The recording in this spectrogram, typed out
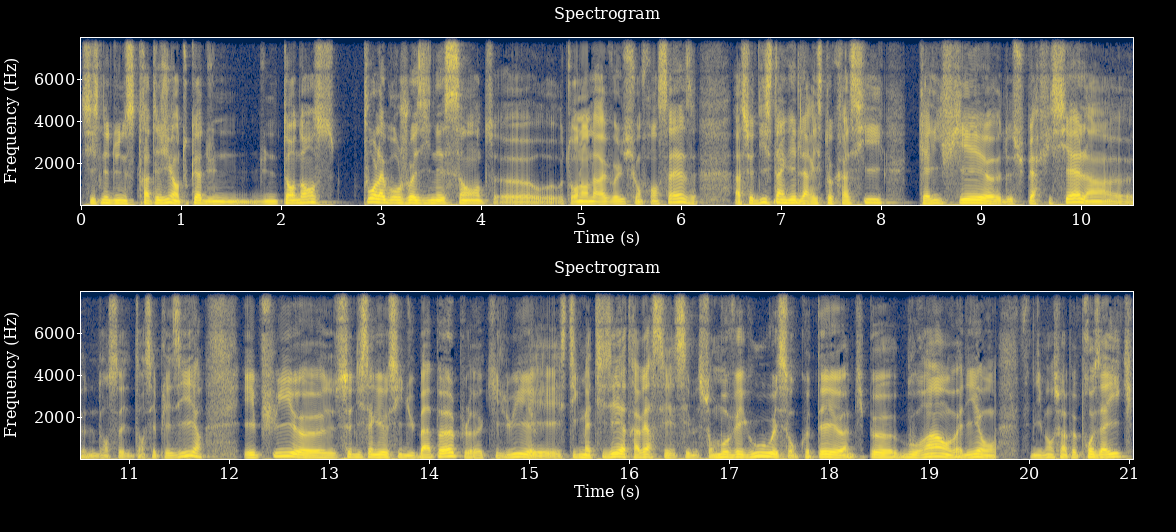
si ce n'est d'une stratégie, en tout cas d'une tendance pour la bourgeoisie naissante euh, au tournant de la Révolution française, à se distinguer de l'aristocratie qualifiée euh, de superficielle hein, euh, dans, ses, plaisirs, et puis se distinguer aussi du bas peuple qui, lui, est stigmatisé à travers son mauvais goût et son côté un petit peu bourrin, on va dire, cette dimension un peu prosaïque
